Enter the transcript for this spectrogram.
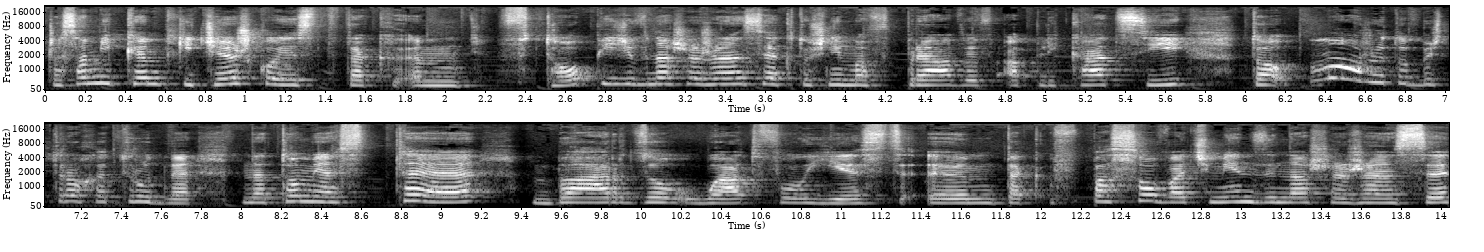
Czasami kępki ciężko jest tak em, wtopić w nasze rzęsy, jak ktoś nie ma wprawy w aplikacji, to może to być trochę trudne. Natomiast te bardzo łatwo jest em, tak wpasować między nasze rzęsy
